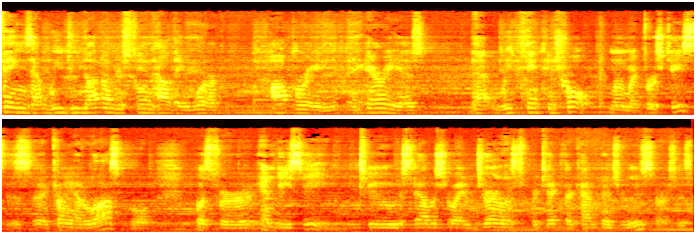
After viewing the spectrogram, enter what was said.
things that we do not understand how they work operating in areas that we can't control. One of my first cases uh, coming out of law school was for NBC to establish the right of journalists to protect their confidential news sources.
